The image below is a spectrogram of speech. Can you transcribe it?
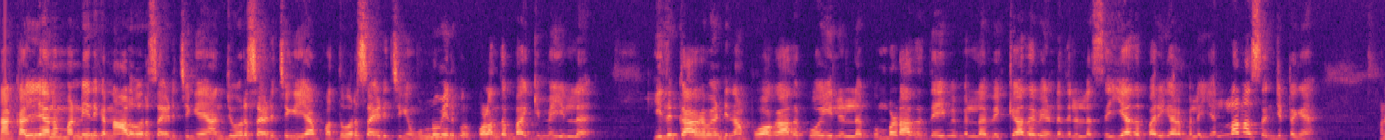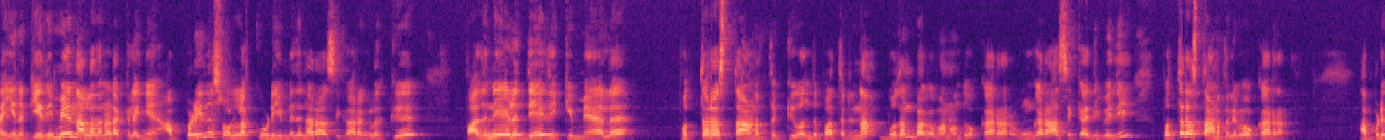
நான் கல்யாணம் பண்ணி எனக்கு நாலு வருஷம் ஆயிடுச்சுங்க அஞ்சு வருஷம் ஆயிடுச்சுங்க ஏன் பத்து வருஷம் ஆயிடுச்சுங்க? இன்னும் எனக்கு ஒரு குழந்தை பாக்கியமே இல்லை. இதுக்காக வேண்டி நான் போகாத கோயில் இல்லை கும்பிடாத தெய்வம் இல்லை வைக்காத வேண்டுதல் இல்லை செய்யாத பரிகாரம் இல்லை எல்லாம் நான் செஞ்சுட்டேங்க. ஆனால் எனக்கு எதுவுமே நல்லது நடக்கலைங்க. அப்படின்னு சொல்லக்கூடிய மிதுன ராசிக்காரங்களுக்கு பதினேழு தேதிக்கு மேலே புத்திரஸ்தானத்துக்கு வந்து பார்த்துட்டிங்கன்னா புதன் பகவான் வந்து உட்கார்றாரு. உங்கள் ராசிக்கு அதிபதி புத்திரஸ்தானத்துல உட்கார்றாரு. அப்படி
